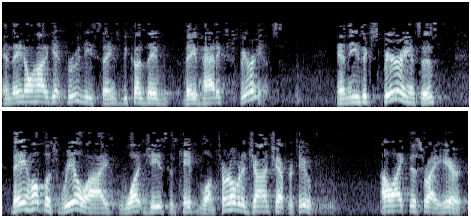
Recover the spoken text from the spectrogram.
and they know how to get through these things because they've, they've had experience. And these experiences, they help us realize what Jesus is capable of. Turn over to John chapter 2. I like this right here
